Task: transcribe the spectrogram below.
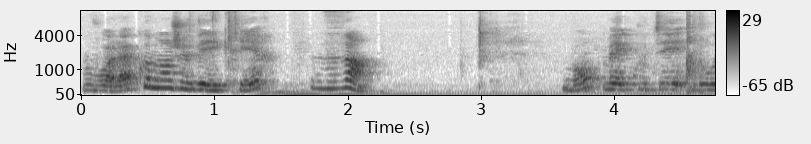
Voilà comment je vais écrire 20. Bon, bah écoutez, Lou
